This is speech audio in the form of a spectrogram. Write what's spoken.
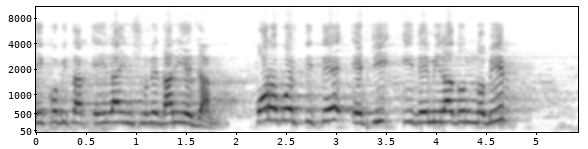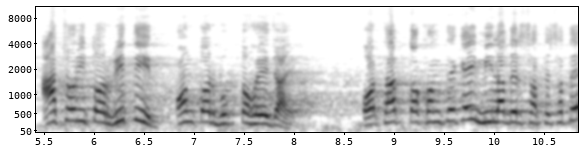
এই কবিতার এই লাইন শুনে দাঁড়িয়ে যান। পরবর্তীতে এটি ঈদে মিলাদুন নবীর আচরিত রীতির অন্তর্ভুক্ত হয়ে যায়। অর্থাৎ তখন থেকেই মিলাদের সাথে সাথে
